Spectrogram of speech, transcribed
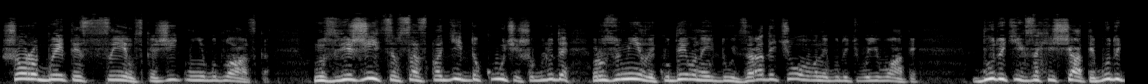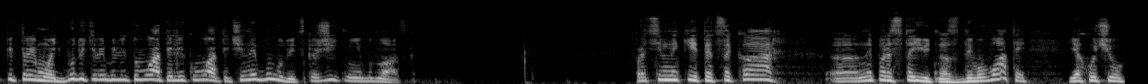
Що робити з цим? Скажіть мені, будь ласка. Ну, зв'яжіть це все, складіть до кучі, щоб люди розуміли, куди вони йдуть, заради чого вони будуть воювати. Будуть їх захищати, будуть підтримувати, будуть реабілітувати, лікувати чи не будуть? Скажіть мені, будь ласка. Працівники ТЦК е, не перестають нас дивувати. Я хочу,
